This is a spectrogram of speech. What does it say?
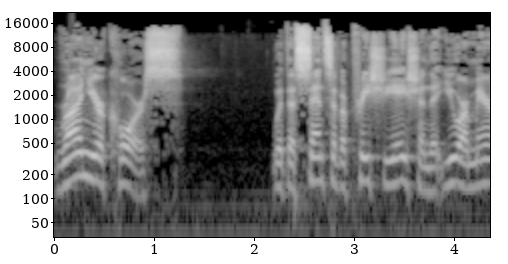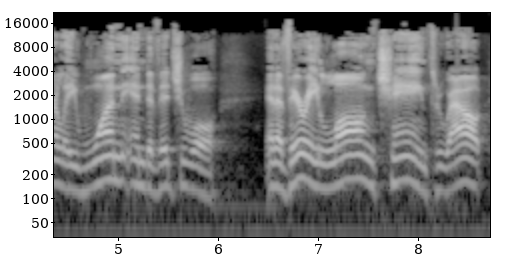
Run your course with a sense of appreciation that you are merely one individual in a very long chain throughout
